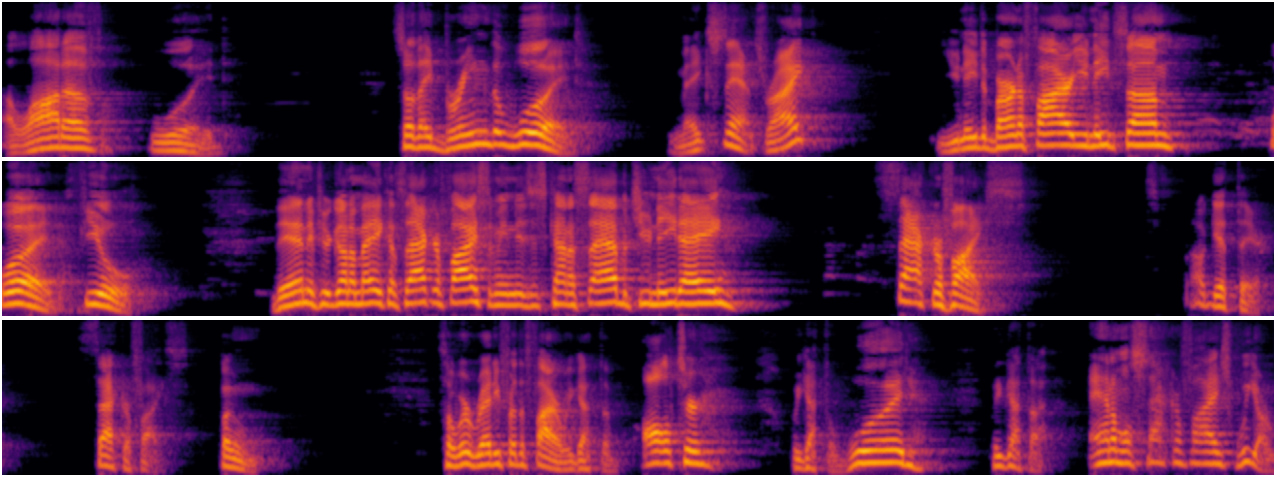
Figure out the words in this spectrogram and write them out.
A lot of wood. So they bring the wood. Makes sense, right? You need to burn a fire, you need some wood, fuel. Then, if you're going to make a sacrifice, I mean, it's just kind of sad, but you need a sacrifice. I'll get there. Sacrifice. Boom. So we're ready for the fire. We got the altar, we got the wood, we got the animal sacrifice. We are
